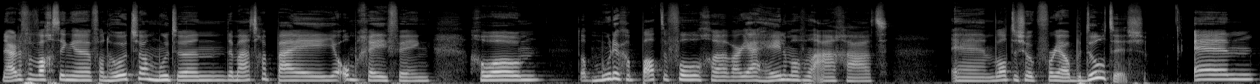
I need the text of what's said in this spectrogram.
naar de verwachtingen van hoe het zou moeten. De maatschappij, je omgeving. Gewoon dat moedige pad te volgen waar jij helemaal van aangaat. En wat dus ook voor jou bedoeld is. En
